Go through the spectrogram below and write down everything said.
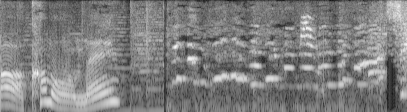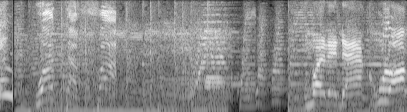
Oh, come on, man. Sing. What the fuck? ไม่ได้แดกกูหรอก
